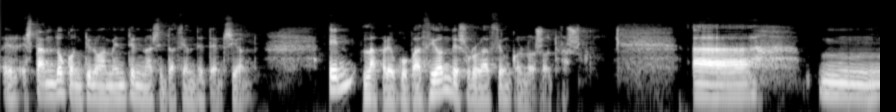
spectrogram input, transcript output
estando continuamente en una situación de tensión en la preocupación de su relación con los otros. Ah, mm,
